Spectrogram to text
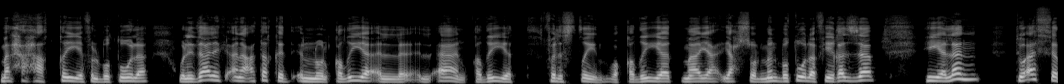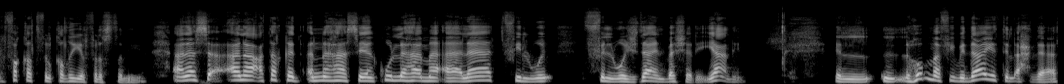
ملحمة حقيقية في البطولة، ولذلك أنا أعتقد إنه القضية الآن قضية فلسطين وقضية ما يحصل من بطولة في غزة هي لن تؤثر فقط في القضية الفلسطينية، أنا س... أنا أعتقد أنها سيكون لها مآلات في ألو... في الوجدان البشري، يعني اللي هم في بداية الأحداث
